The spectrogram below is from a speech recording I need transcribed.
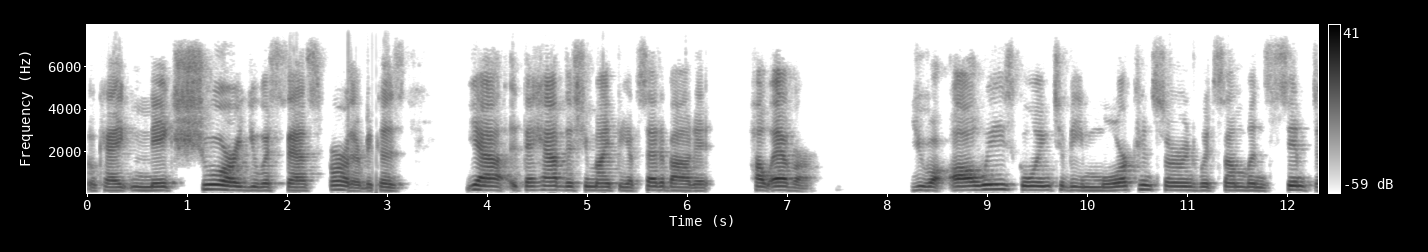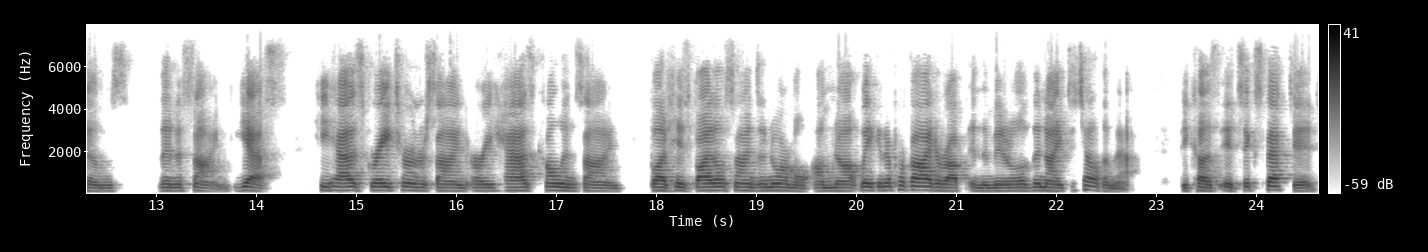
okay, make sure you assess further because, yeah, if they have this, you might be upset about it. However, you are always going to be more concerned with someone's symptoms than a sign. Yes, he has Grey Turner sign or he has Cullen sign, but his vital signs are normal. I'm not waking a provider up in the middle of the night to tell them that because it's expected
